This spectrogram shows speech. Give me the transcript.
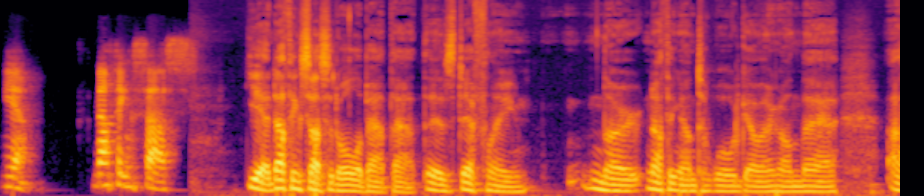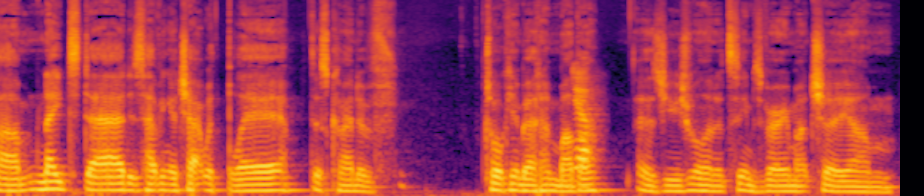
Yeah. Nothing sus. yeah, nothing sus at all about that. There's definitely no nothing untoward going on there. Um, Nate's dad is having a chat with Blair, just kind of talking about her mother as usual, and it seems very much a um,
